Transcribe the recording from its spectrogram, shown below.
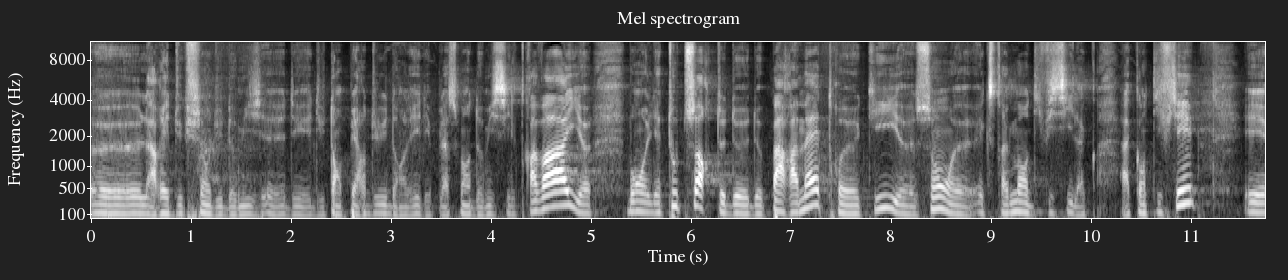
euh, la réduction du, temps perdu dans les déplacements domicile-travail. Bon, il y a toutes sortes de, paramètres qui sont extrêmement difficiles à, à, quantifier. Et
